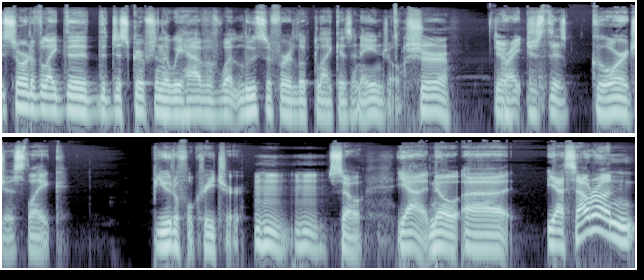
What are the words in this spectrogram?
sort of like the the description that we have of what Lucifer looked like as an angel, sure, yeah, right? Just this gorgeous, like beautiful creature. Mm-hmm, So yeah, no, uh, yeah, Sauron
